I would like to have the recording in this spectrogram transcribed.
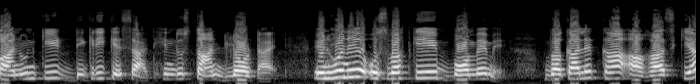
कानून की डिग्री के साथ हिंदुस्तान लौट आए। इन्होंने उस वक्त के बॉम्बे में वकालत का आगाज़ किया,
